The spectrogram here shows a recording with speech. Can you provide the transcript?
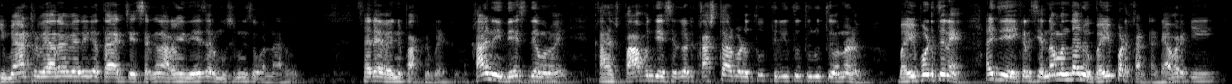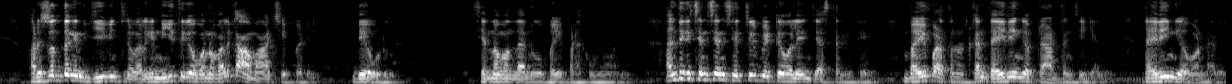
ఈ మ్యాటర్ వేరే వేరేగా తయారు చేశారు కానీ అరవై దేశాలు ముస్లిమ్స్ ఉన్నారు. సరే అవన్నీ పక్కన పెట్టాడు కానీ ఈ పాపం చేశాడు కాబట్టి కష్టాలు పడుతూ తిరుగుతూ తిరుగుతూ ఉన్నాడు. భయపడుతూనే. అయితే ఇక్కడ చిన్నమందా నువ్వు భయపడకంటాడు. ఎవరికి? పరిశుద్ధంగా జీవించిన వాళ్ళకి నీతిగా ఉన్న వాళ్ళకి ఆ మాట చెప్పాడు దేవుడు. చిన్న మందా నువ్వు భయపడకము అని. అందుకే చిన్న చిన్న శత్రులు పెట్టే వాళ్ళు ఏం చేస్తారంటే భయపడుతున్నారు. కానీ ధైర్యంగా ప్రార్థన చేయాలి. ధైర్యంగా ఉండాలి.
